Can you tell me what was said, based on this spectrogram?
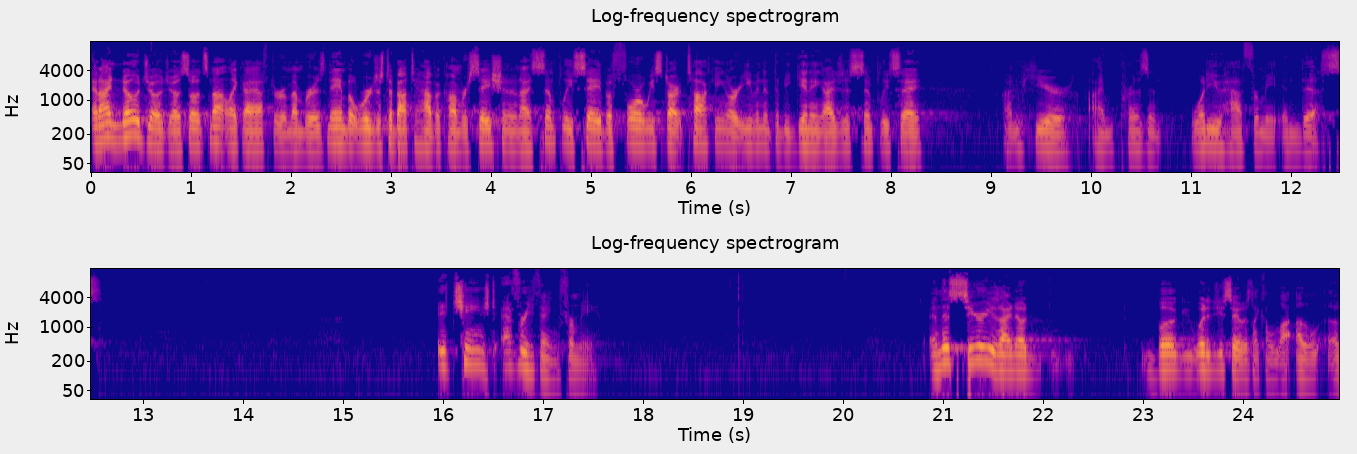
and I know JoJo, so it's not like I have to remember his name, but we're just about to have a conversation, and I simply say, before we start talking, or even at the beginning, I just simply say, I'm here, I'm present. What do you have for me in this? It changed everything for me. And this series, I know, Boog, what did you say? It was like a, a, a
